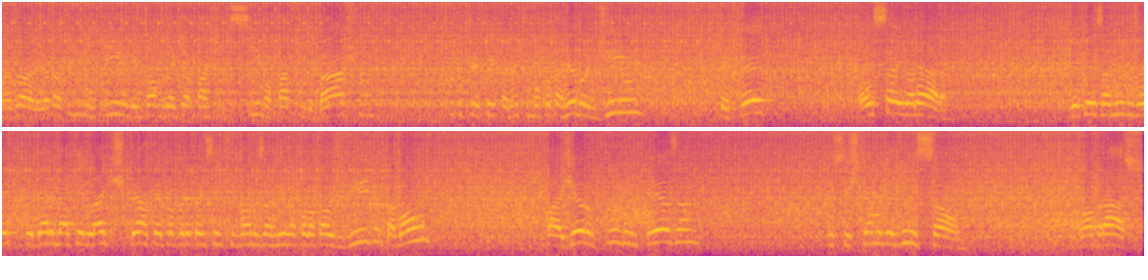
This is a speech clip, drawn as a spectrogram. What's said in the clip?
Mas olha, já tá tudo limpinho, limpamos aqui a parte de cima, a parte de baixo. Tudo perfeitamente, o motor tá redondinho. Perfeito? É isso aí, galera. E aqueles amigos aí que puderem dar aquele like esperto aí para poder estar tá incentivando os amigos a colocar os vídeos, tá bom? Pajero Full Limpeza do sistema de admissão. Um abraço.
